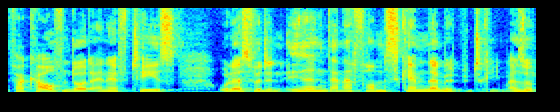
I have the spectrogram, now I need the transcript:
verkaufen dort NFTs oder es wird in irgendeiner Form Scam damit betrieben. Also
